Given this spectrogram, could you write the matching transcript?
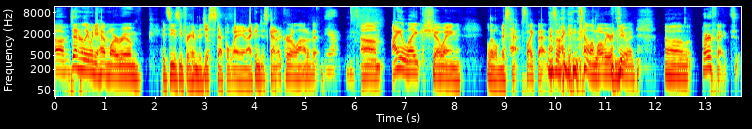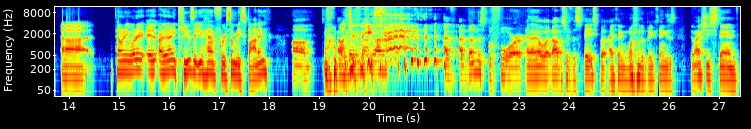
um, generally, when you have more room, it's easy for him to just step away and I can just kind of curl out of it. Yeah. Um, I like showing little mishaps like that. That's why I didn't tell him what we were doing. Um, perfect. Uh, Tony, what are are there any cues that you have for somebody spotting? Um, Watch your face. I've, I've done this before, and I know what obviously with the space, but I think one of the big things is don't actually stand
